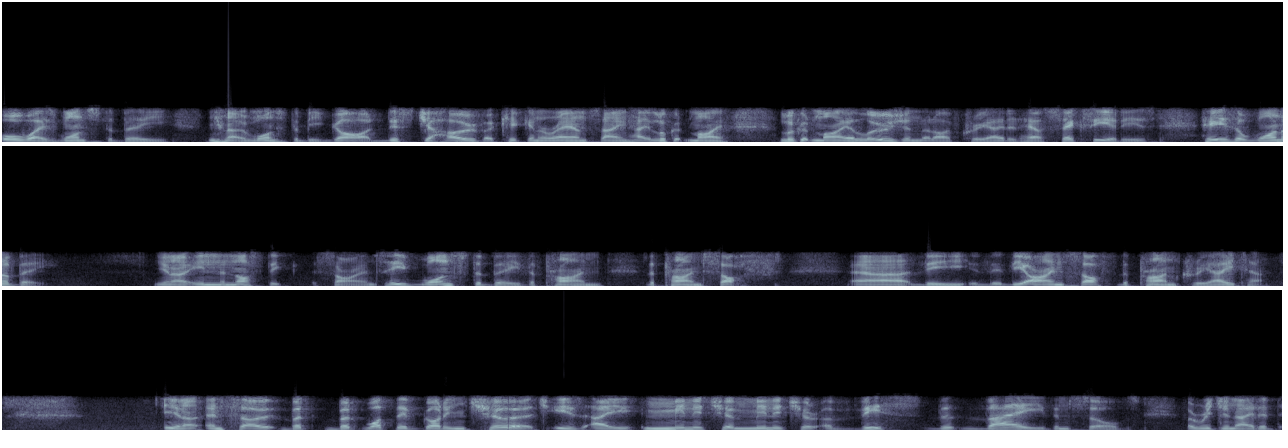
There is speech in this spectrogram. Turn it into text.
always wants to be you know wants to be god. This jehovah kicking around saying hey look at my look at my illusion that i've created how sexy it is. He's a wannabe. You know, in the Gnostic science, he wants to be the prime, the prime sof, uh, the, the the Ein Sof, the prime creator. You know, and so, but but what they've got in church is a miniature miniature of this that they themselves originated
